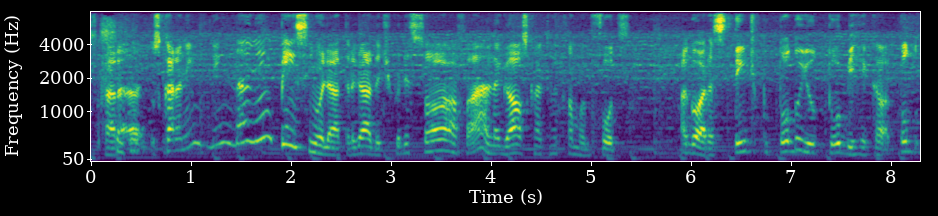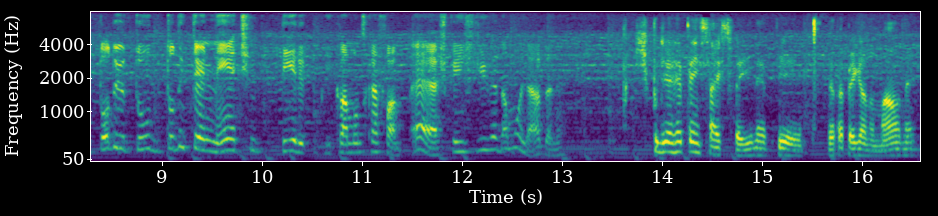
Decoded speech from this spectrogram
os caras cara nem, nem, nem pensam em olhar, tá ligado? Tipo, eles só falam, ah, legal, os caras estão reclamando, foda-se. Agora, se tem, tipo, todo o YouTube reclamando, todo, todo o YouTube, toda a internet inteira reclamando, os caras falam, é, acho que a gente devia dar uma olhada, né? a gente podia repensar isso aí, né? Porque já tá pegando mal, né?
